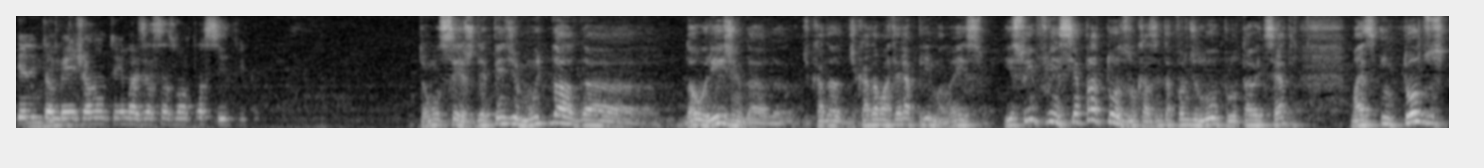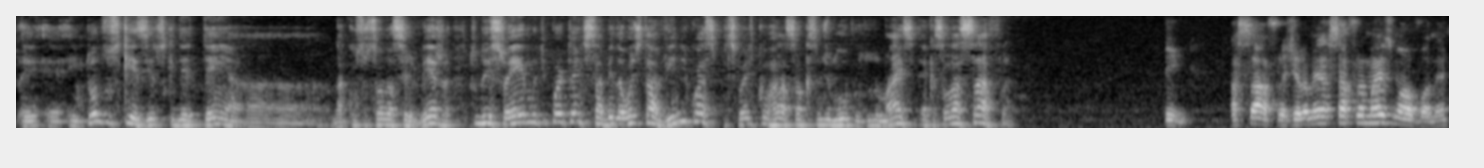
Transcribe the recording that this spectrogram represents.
e ele uhum. também já não tem mais essas notas cítricas. Então, ou seja, depende muito da, da, da origem da, da, de cada, de cada matéria-prima, não é isso? Isso influencia para todos, no caso, a gente está falando de lúpulo, tal, etc. Mas em todos os, é, é, em todos os quesitos que detém a, a, na construção da cerveja, tudo isso aí é muito importante, saber de onde está vindo e quais, principalmente com relação à questão de lucro e tudo mais, é a questão da safra. Sim, a safra, geralmente é a safra mais nova, né?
